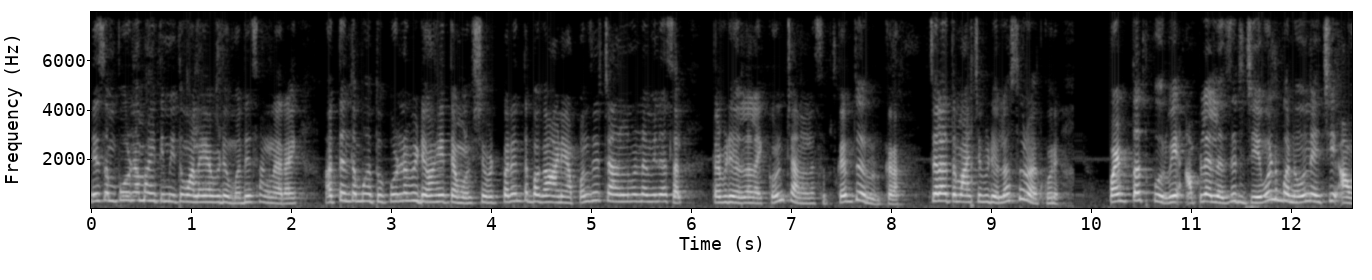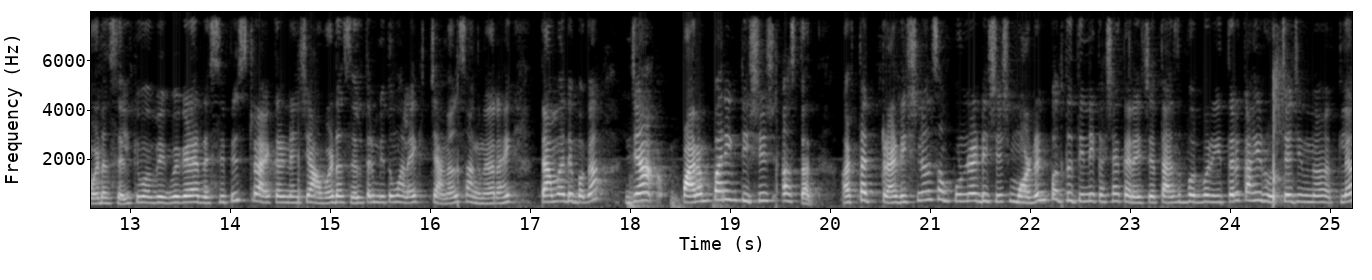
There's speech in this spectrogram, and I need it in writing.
हे संपूर्ण माहिती मी तुम्हाला या व्हिडिओमध्ये सांगणार आहे. अत्यंत महत्त्वपूर्ण व्हिडिओ आहे त्यामुळे शेवटपर्यंत बघा आणि आपण जर चॅनलवर नवीन असाल तर व्हिडिओला लाईक करून चॅनलला सबस्क्राईब जरूर करा. चला तर माझ्या व्हिडिओला सुरुवात करूया. पण तत्पूर्वी आपल्याला जर जेवण बनवण्याची आवड असेल किंवा वेगवेगळ्या रेसिपीज ट्राय करण्याची आवड असेल तर मी तुम्हाला एक चॅनल सांगणार आहे. त्यामध्ये बघा ज्या पारंपरिक डिशेस असतात अर्थात ट्रॅडिशनल संपूर्ण डिशेस मॉडर्न पद्धतीने कशा करायच्या त्याचबरोबर इतर काही रोजच्या जीवनातल्या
